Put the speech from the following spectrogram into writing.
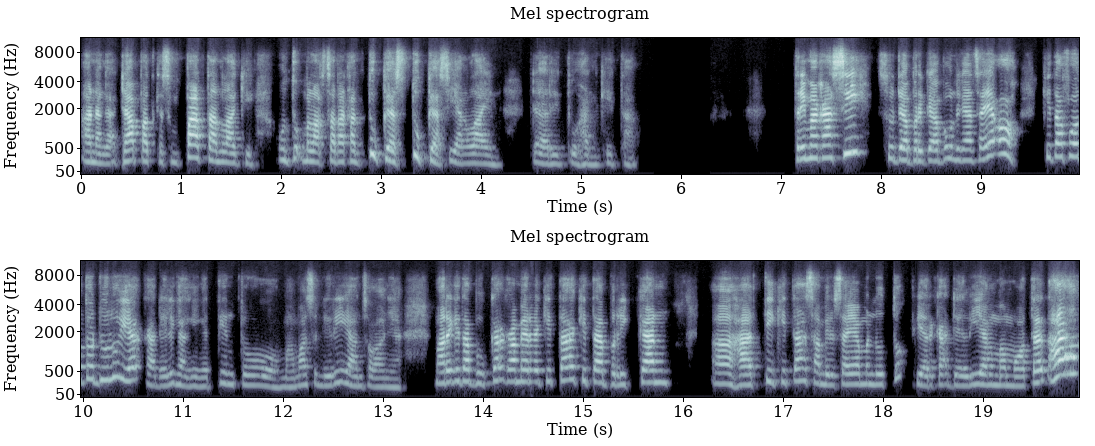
Anda nggak dapat kesempatan lagi untuk melaksanakan tugas-tugas yang lain dari Tuhan kita. Terima kasih sudah bergabung dengan saya. Oh, kita foto dulu ya. Kak Deli nggak ngingetin tuh. Mama sendirian soalnya. Mari kita buka kamera kita. Kita berikan uh, hati kita sambil saya menutup. Biar Kak Deli yang memotret. Ah,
